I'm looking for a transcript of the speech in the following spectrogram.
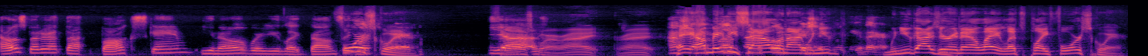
I was better at that box game, you know, where you like bounce four square. Yeah, square, right, right. Actually, hey, maybe Sal and I when you, you when you guys are in LA, let's play Foursquare.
